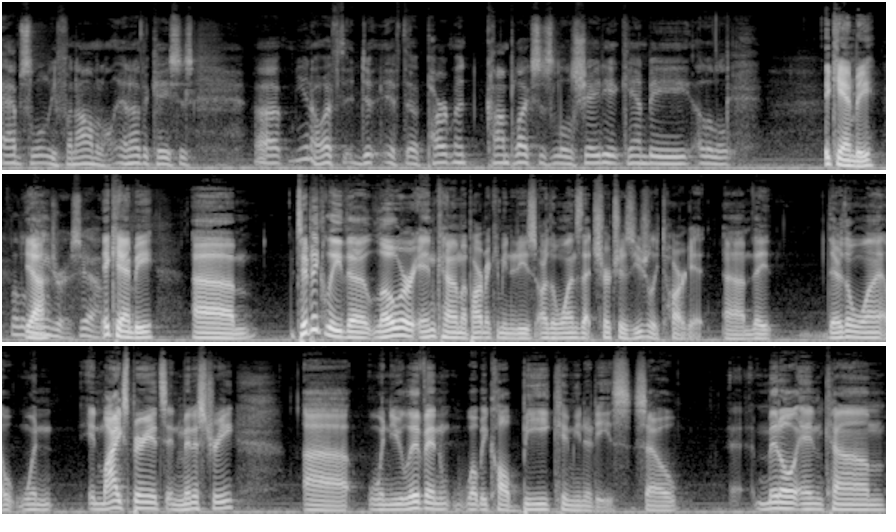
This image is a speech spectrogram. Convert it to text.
absolutely phenomenal. In other cases, uh, you know, if the, if the apartment complex is a little shady, it can be a little It can be, little yeah, dangerous. Yeah. It can be. Um, typically, the lower income apartment communities are the ones that churches usually target. Um, they they're the one when, in my experience in ministry, uh, when you live in what we call B communities, so uh, middle income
